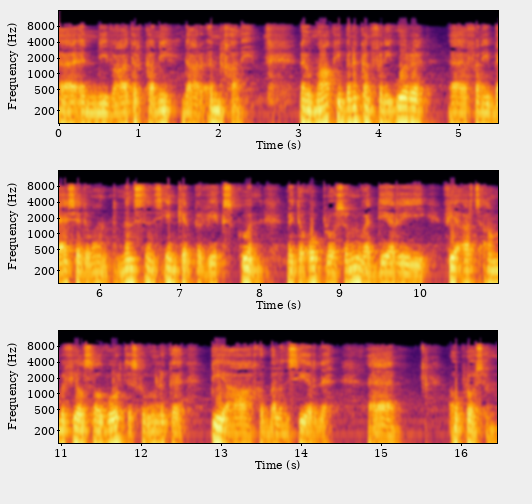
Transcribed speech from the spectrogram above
uh, en die water kan nie daar ingaan nie. Nou maak die binnenkant van die oore uh, van die Basset hond minstens een keer per week skoon met die oplossing wat dier die veearts aanbeveel sal word, is gewoonlik een pH gebalanceerde uh, oplossing.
